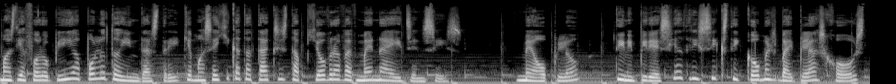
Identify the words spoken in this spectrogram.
μας διαφοροποιεί από όλο το industry και μας έχει κατατάξει στα πιο βραβευμένα agencies. Με όπλο, την υπηρεσία 360 E-Commerce by Plus Host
